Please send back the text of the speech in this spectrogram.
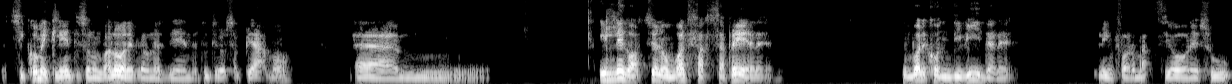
Siccome i clienti sono un valore per un'azienda, tutti lo sappiamo, ehm, il negozio non vuole far sapere, non vuole condividere l'informazione su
